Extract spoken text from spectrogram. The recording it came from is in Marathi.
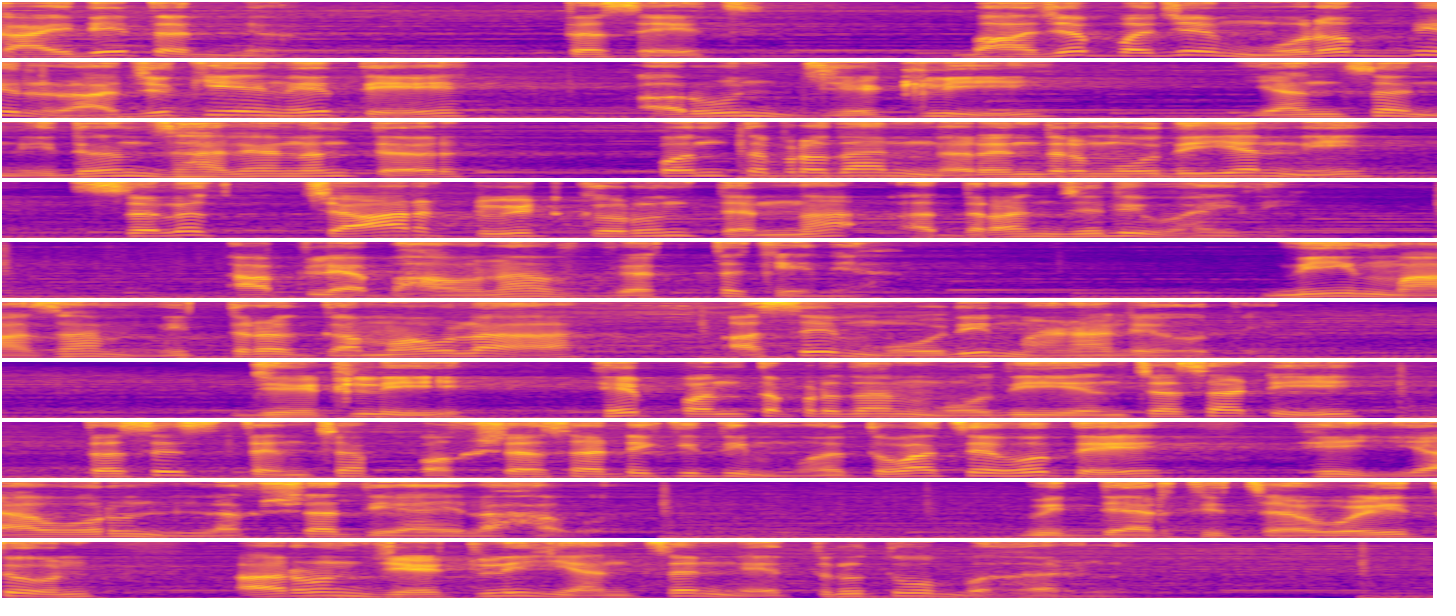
कायदेतज्ञ. तसेच भाजपचे मुरब्बी राजकीय नेते अरुण जेटली यांचं निधन झाल्यानंतर पंतप्रधान नरेंद्र मोदी यांनी सलग चार ट्विट करून त्यांना आदरांजली वाहिली. आपल्या भावना व्यक्त केल्या. मी माझा मित्र गमावला असे मोदी म्हणाले होते. जेटली हे पंतप्रधान मोदी यांच्यासाठी तसेच त्यांच्या पक्षासाठी किती महत्त्वाचे होते हे यावरून लक्षात यायला हवं. विद्यार्थी चळवळीतून अरुण जेटली यांचं नेतृत्व बहरलं.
